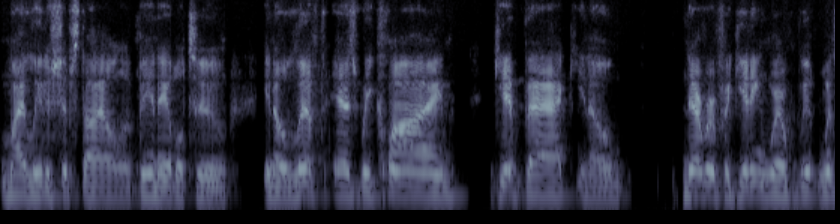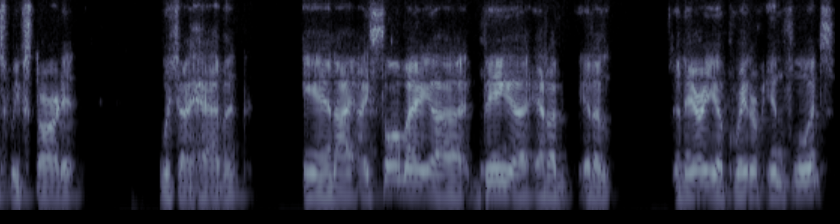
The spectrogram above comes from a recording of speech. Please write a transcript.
my leadership style of being able to, you know, lift as we climb, give back, you know, never forgetting where we, once we've started, which I haven't. And I, I saw my uh, being a, at a at a an area of greater influence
